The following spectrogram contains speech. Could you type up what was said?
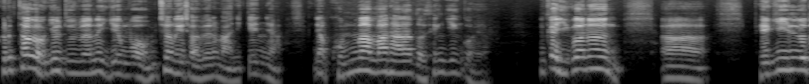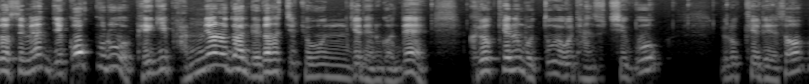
그렇다고 여기를 두면은 이게 뭐 엄청나게 저변을 많이 깼냐. 그냥 곤마만 하나 더 생긴 거예요. 그러니까 이거는, 어, 100이 1로 뒀으면 이제 거꾸로 100이 반면으로도 한 네다섯 집 좋은 게 되는 건데, 그렇게는 못 두고 이걸 단수치고, 이렇게 돼서,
